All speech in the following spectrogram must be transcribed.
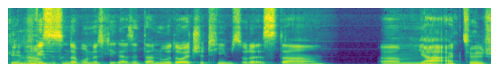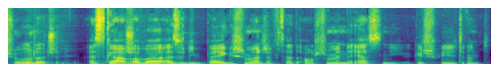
Genau. Wie ist es in der Bundesliga? Sind da nur deutsche Teams oder ist da ähm, Ja, aktuell schon. Nur Deutsche. Es gab aber, also die belgische Mannschaft hat auch schon in der ersten Liga gespielt und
